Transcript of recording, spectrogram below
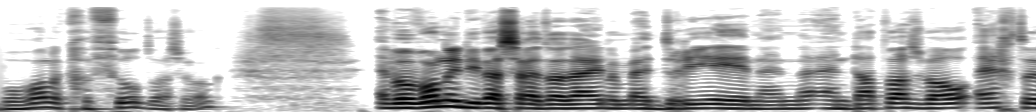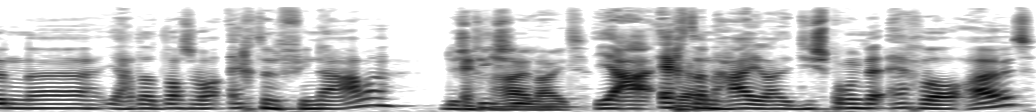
behoorlijk gevuld was ook. En we wonnen die wedstrijd uiteindelijk met 3-1. En, en dat was wel echt een, eh, ja, dat was wel echt een finale. Dus Echt die, een highlight. Ja, echt Ja. een highlight. Die sprong er echt wel uit.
